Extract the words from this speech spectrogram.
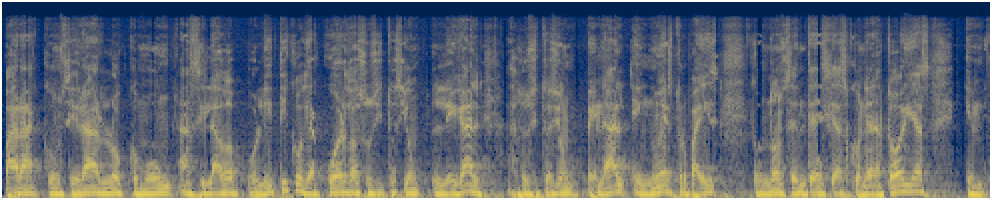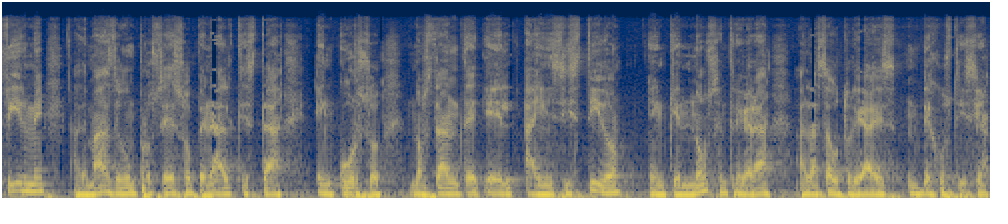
para considerarlo como un asilado político de acuerdo a su situación legal, a su situación penal en nuestro país, con dos sentencias condenatorias en firme, además de un proceso penal que está en curso. No obstante, él ha insistido en que no se entregará a las autoridades de justicia.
